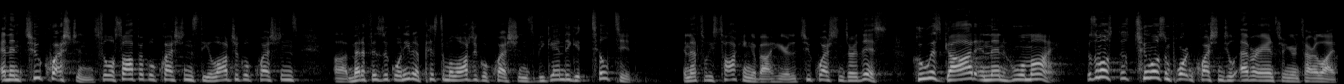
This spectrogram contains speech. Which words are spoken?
And then two questions philosophical questions, theological questions, uh, metaphysical, and even epistemological questions began to get tilted. And that's what he's talking about here. The two questions are this Who is God, and then who am I? Those are the most, those two most important questions you'll ever answer in your entire life.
